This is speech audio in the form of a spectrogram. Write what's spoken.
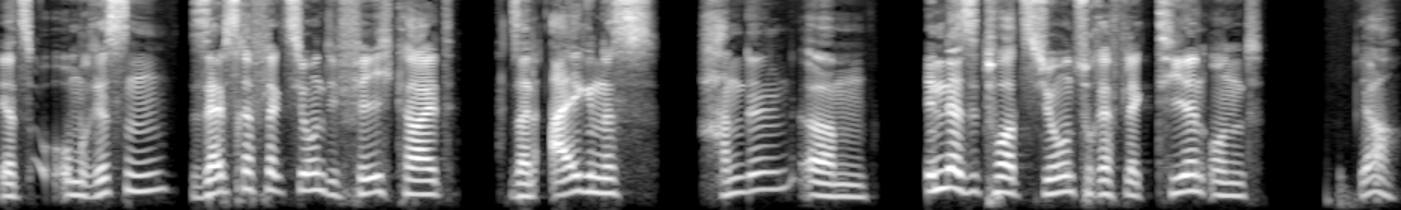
jetzt umrissen Selbstreflexion, die Fähigkeit, sein eigenes Handeln ähm, in der Situation zu reflektieren und ja,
